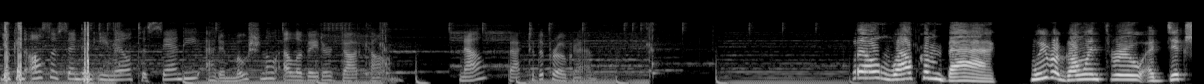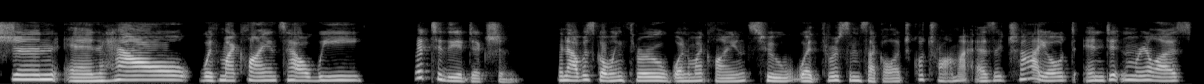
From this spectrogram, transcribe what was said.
You can also send an email to sandy at emotionalelevator.com. Now, back to the program. Well, welcome back. We were going through addiction and how, with my clients, how we get to the addiction. And I was going through one of my clients who went through some psychological trauma as a child and didn't realize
